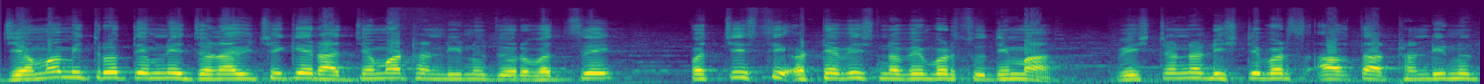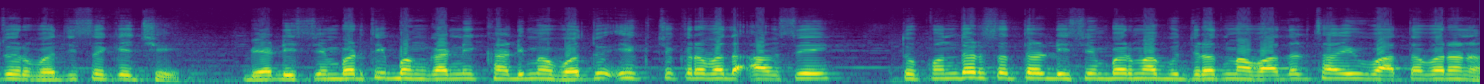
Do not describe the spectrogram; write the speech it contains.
જેમાં મિત્રો તેમણે જણાવ્યું છે કે રાજ્યમાં ઠંડીનું જોર વધશે. પચીસથી અઠ્યાવીસ નવેમ્બર સુધીમાં વેસ્ટર્ન ડિસ્ટર્બન્સ આવતા ઠંડીનું જોર વધી શકે છે. બે ડિસેમ્બરથી બંગાળની ખાડીમાં વધુ એક ચક્રવાત આવશે તો પંદર સત્તર ડિસેમ્બરમાં ગુજરાતમાં વાદળછાયું વાતાવરણ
